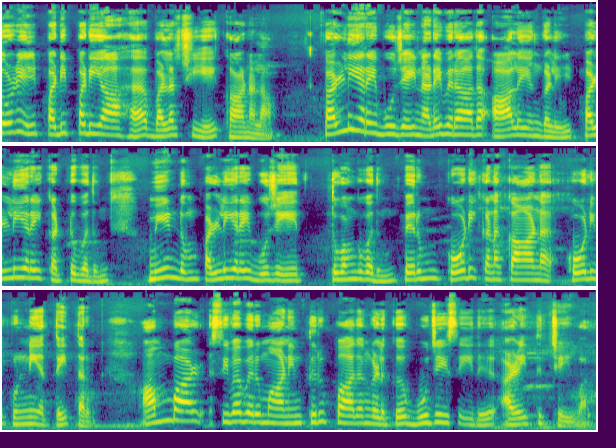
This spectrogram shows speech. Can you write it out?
தொழில் படிப்படியாக வளர்ச்சியை காணலாம். பள்ளியறை பூஜை நடைபெறாத ஆலயங்களில் பள்ளியறை கட்டுவதும் மீண்டும் பள்ளியறை பூஜையை துவங்குவதும் பெரும் கோடிக்கணக்கான கோடி புண்ணியத்தை தரும். அம்பாள் சிவபெருமானின் திருப்பாதங்களுக்கு பூஜை செய்து அழைத்துச் செய்வாள்.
